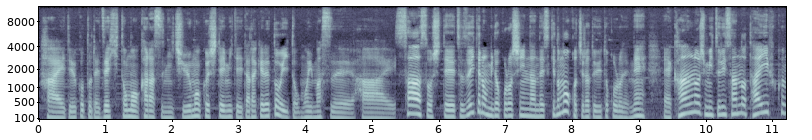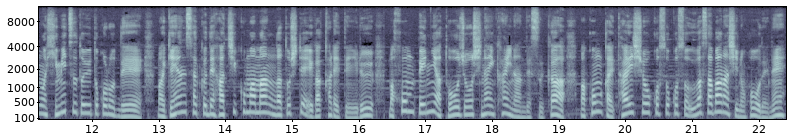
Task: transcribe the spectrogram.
はい。ということで、ぜひともカラスに注目してみていただけるといいと思います。はい。さあ、そして続いての見どころシーンなんですけども、こちらというところでね、えー、関路寺みつりさんの大福の秘密というところで、まあ、原作で8コマ漫画として描かれている、まあ、本編には登場しない回なんですが、まあ、今回対象こそこそ噂話の方でね、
